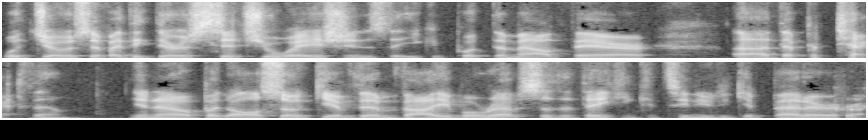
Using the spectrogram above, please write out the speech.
with Joseph. I think there are situations that you can put them out there uh, that protect them, you know, but also give them valuable reps so that they can continue to get better.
